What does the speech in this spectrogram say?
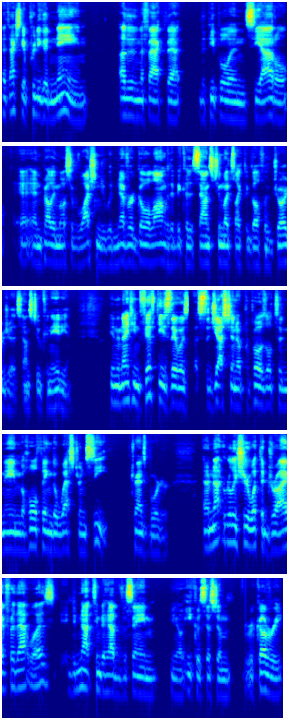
it's actually a pretty good name, other than the fact that the people in Seattle and probably most of Washington would never go along with it because it sounds too much like the Gulf of Georgia. It sounds too Canadian. In the 1950s, there was a suggestion, a proposal to name the whole thing the Western Sea transborder. And I'm not really sure what the drive for that was. It did not seem to have the same, you know, ecosystem recovery.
